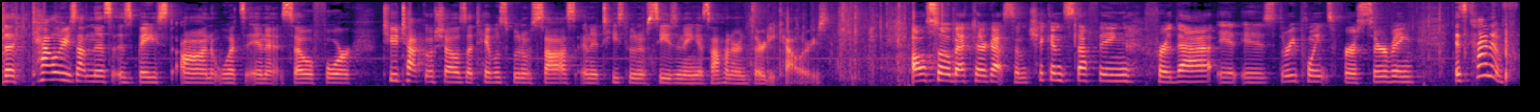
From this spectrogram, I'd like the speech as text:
the calories on this is based on what's in it. So for two taco shells, a tablespoon of sauce, and a teaspoon of seasoning is 130 calories. Also back there got some chicken stuffing. For that, it is three points for a serving. It's kind of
